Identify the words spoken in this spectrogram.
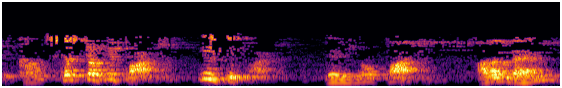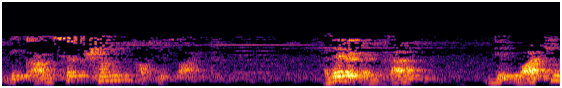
the concept of the part is the part there is no part other than the conception of the part అదే రకంగా the what you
